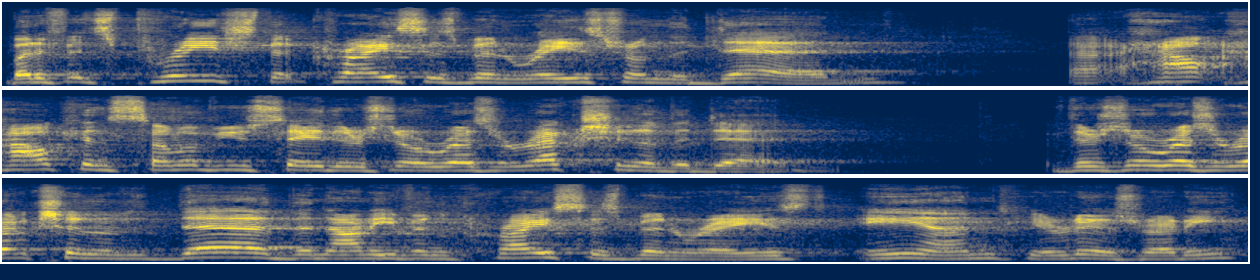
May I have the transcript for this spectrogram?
but if it's preached that Christ has been raised from the dead, uh, how, how can some of you say there's no resurrection of the dead? If there's no resurrection of the dead, then not even Christ has been raised. And, here it is, ready?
